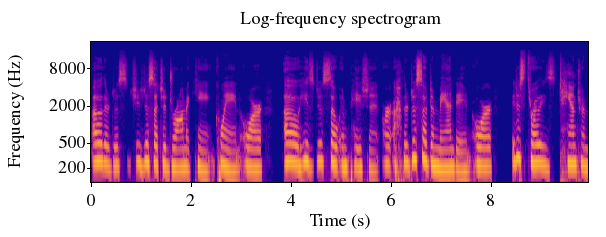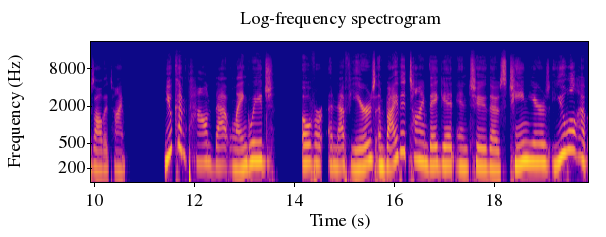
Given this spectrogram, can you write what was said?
oh, they're just, she's just such a drama king, queen, or oh, he's just so impatient, or oh, they're just so demanding, or they just throw these tantrums all the time. You compound that language over enough years. And by the time they get into those teen years, you will have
